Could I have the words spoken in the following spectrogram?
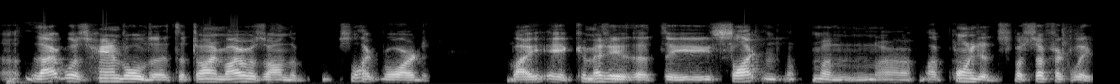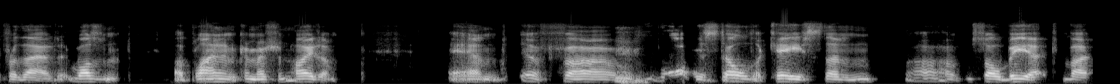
uh, that was handled at the time I was on the select board by a committee that the selectmen uh, appointed specifically for that. It wasn't a planning commission item. And if uh, that is still the case, then uh, so be it. But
